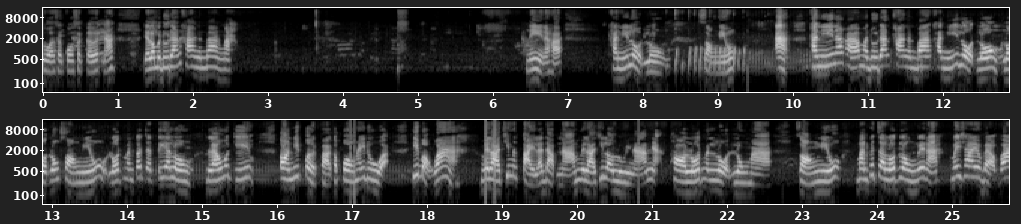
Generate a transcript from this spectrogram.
ตัวสโกสเกิร์ตนะ เดี๋ยวเรามาดูด้านข้างกันบ้างมา นี่นะคะ คันนี้โหลดลง 2 นิ้วอะคันนี้นะคะมาดูด้านข้างกันบ้างคันนี้โหลดลงโหลดลง 2 นิ้วรถมันก็จะเตี้ยลง แล้วเมื่อกี้ตอนที่เปิดฝากระโปรงให้ดูอะที่บอกว่าเวลาที่มันไต่ระดับน้ำเวลาที่เราลุยน้ำเนี่ย พอรถมันโหลดลงมา 2 นิ้ว มันก็จะลดลงด้วยนะ ไม่ใช่แบบว่า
